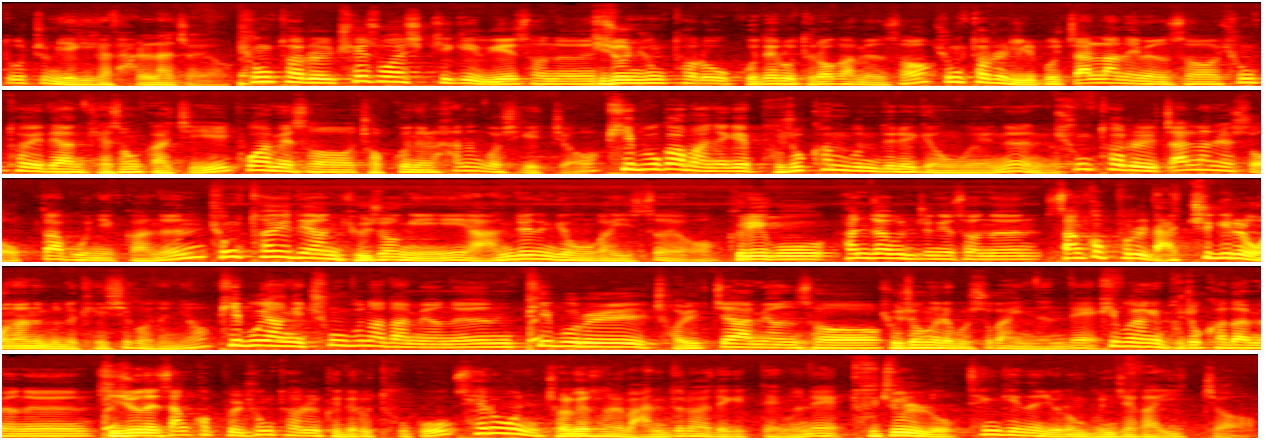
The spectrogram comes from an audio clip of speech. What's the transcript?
또 좀 얘기가 달라져요. 흉터를 최소화시키기 위해서는 기존 흉터로 그대로 들어가면서 흉터를 일부 잘라내면서 흉터에 대한 개선까지 포함해서 접근을 하는 것이겠죠. 피부가 만약에 부족한 분들의 경우에는 흉터를 잘라낼 수 없다 보니까는 흉터에 대한 교정이 안 되는 경우가 있어요. 그리고 환자분 중에서는 쌍꺼풀을 낮추기를 원하는 분도 계시거든요. 피부양 이 충분하다면은 피부를 절제하면서 교정을 해볼 수가 있는데 피부양이 부족하다면은 기존의 쌍꺼풀 흉터를 그대로 두고 새로운 절개선을 만들어야 되기 때문에 두 줄로 생기는 이런 문제가 있죠.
